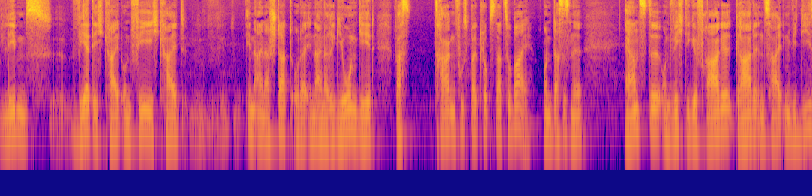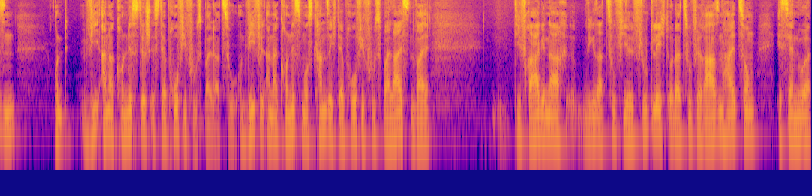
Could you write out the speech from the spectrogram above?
Lebenswertigkeit und Fähigkeit in einer Stadt oder in einer Region geht, was tragen Fußballclubs dazu bei? Und das ist eine ernste und wichtige Frage, gerade in Zeiten wie diesen. Und wie anachronistisch ist der Profifußball dazu? Und wie viel Anachronismus kann sich der Profifußball leisten? Weil die Frage nach, wie gesagt, zu viel Flutlicht oder zu viel Rasenheizung ist ja nur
